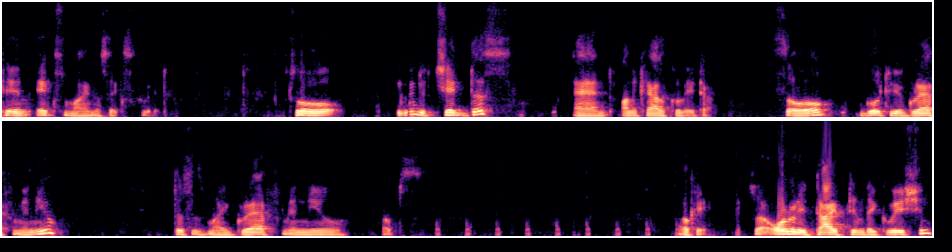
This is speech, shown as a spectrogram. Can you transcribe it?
10x minus x squared. So you're going to check this and on a calculator. so go to your graph menu. This is my graph menu. Oops. Okay. So I already typed in the equation.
